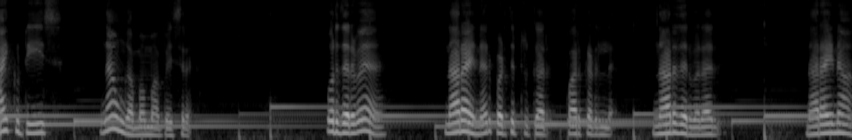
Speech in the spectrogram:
ஹாய் குட்டீஸ். நான் உங்கள் அம்மா அம்மா பேசுகிறேன் ஒரு தடவை நாராயணர் படுத்துட்ருக்கார் பார்க்கடலில். நாரதர் வரார். நாராயணா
